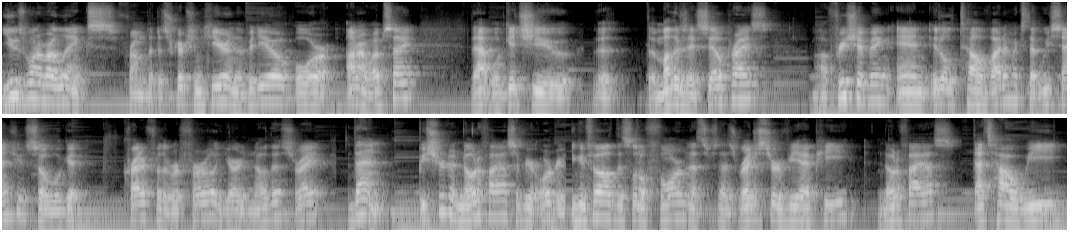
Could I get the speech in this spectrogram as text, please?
use one of our links from the description here in the video or on our website. That will get you the, the Mother's Day sale price uh, free shipping, and it'll tell Vitamix that we sent you, so we'll get credit for the referral. You already know this, right? Then, be sure to notify us of your order. You can fill out this little form that says register VIP, notify us. That's how we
